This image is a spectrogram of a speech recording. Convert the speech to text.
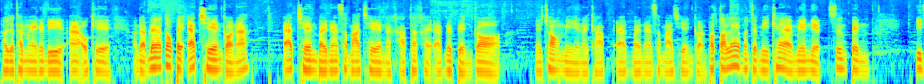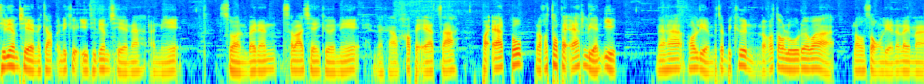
เราจะทำยังไงกันดีอ่าโอเค อันดับแรกก็ต้องไป add chain ก่อนนะ add chain Binance Smart Chain นะครับถ้าใคร add ไม่เป็นก็ในช่องมีนะครับ add Binance Smart Chain ก่อนเพราะตอนแรกมันจะมีแค่ mainnet ซึ่งเป็น Ethereum Chain นะครับ อันนี้คือ Ethereum Chain นะ อันนี้ ส่วน Binance Smart Chain คืออันนี้นะครับ เข้าไปแอดซะ พอแอดปุ๊บ เราก็ต้องไปแอดเหรียญอีกนะฮะ เพราะเหรียญมันจะไปขึ้น เราก็ต้องรู้ด้วยว่าเราส่งเหรียญอะไรมา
